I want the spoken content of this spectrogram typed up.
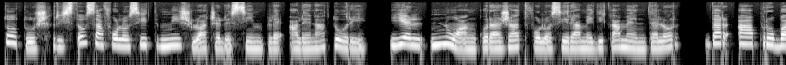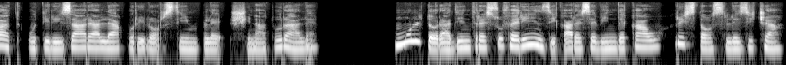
Totuși, Hristos a folosit mijloacele simple ale naturii. El nu a încurajat folosirea medicamentelor, dar a aprobat utilizarea leacurilor simple și naturale. Multora dintre suferinzii care se vindecau, Hristos le zicea,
